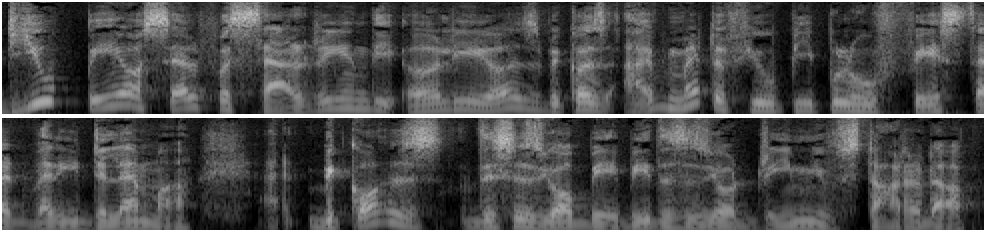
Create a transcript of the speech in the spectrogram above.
Do you pay yourself a salary in the early years? Because I've met a few people who face that very dilemma. And because this is your baby, this is your dream, you've started up,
